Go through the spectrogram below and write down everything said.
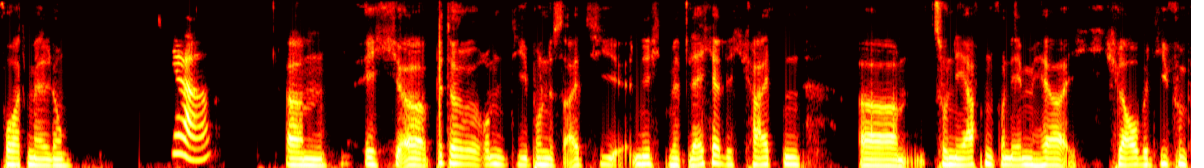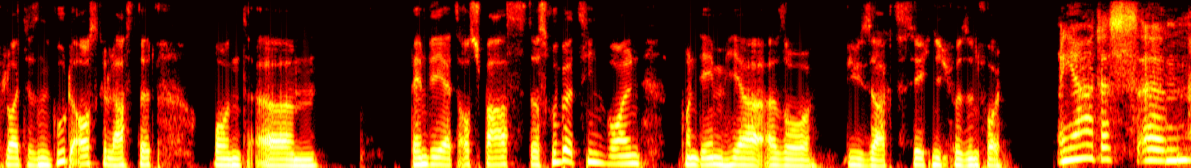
Wortmeldung. Ja. Ähm, ich äh, bitte um die Bundes-IT nicht mit Lächerlichkeiten ähm, zu nerven. Von dem her, ich glaube, die fünf Leute sind gut ausgelastet und ähm, wenn wir jetzt aus Spaß das rüberziehen wollen, von dem her, also wie gesagt, sehe ich nicht für sinnvoll. Ja, das ähm,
